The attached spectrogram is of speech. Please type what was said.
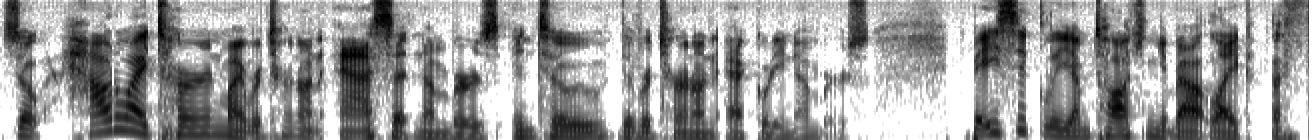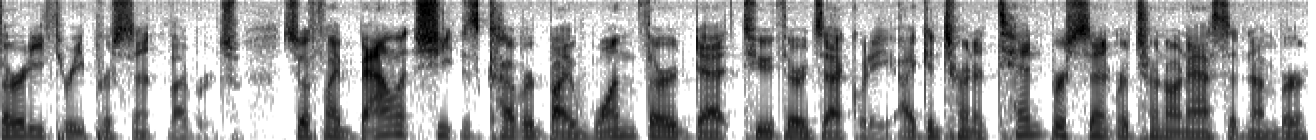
So, how do I turn my return on asset numbers into the return on equity numbers? Basically, I'm talking about like a 33% leverage. So, if my balance sheet is covered by one third debt, two thirds equity, I can turn a 10% return on asset number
